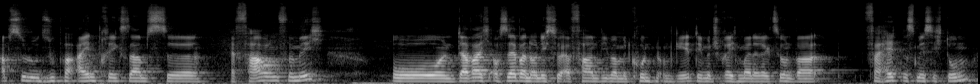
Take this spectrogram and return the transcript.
absolut super einprägsamste Erfahrung für mich. Und da war ich auch selber noch nicht so erfahren, wie man mit Kunden umgeht. Dementsprechend meine Reaktion war verhältnismäßig dumm.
